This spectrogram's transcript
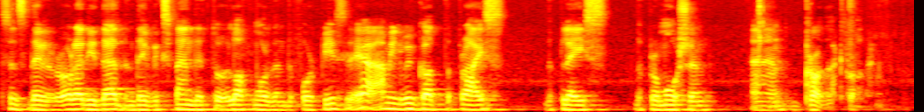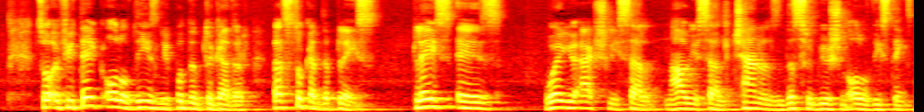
Since they're already dead and they've expanded to a lot more than the four P's. Yeah, I mean, we've got the price, the place, the promotion, and product. product. So if you take all of these and you put them together, let's look at the place. Place is where you actually sell and how you sell, channels, and distribution, all of these things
